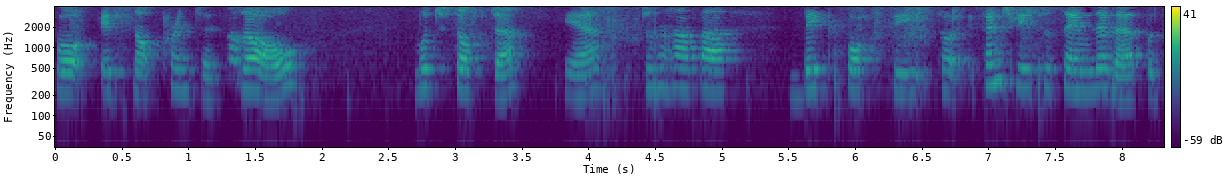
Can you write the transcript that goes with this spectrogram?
but it's not printed. So much softer, yeah, doesn't have that big boxy, so essentially it's the same leather, but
